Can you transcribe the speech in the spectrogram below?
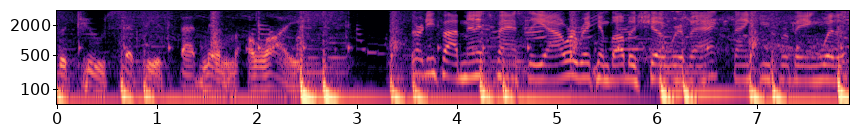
the two sexiest fat men alive. 35 minutes past the hour. Rick and Bubba's show. We're back. Thank you for being with us.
